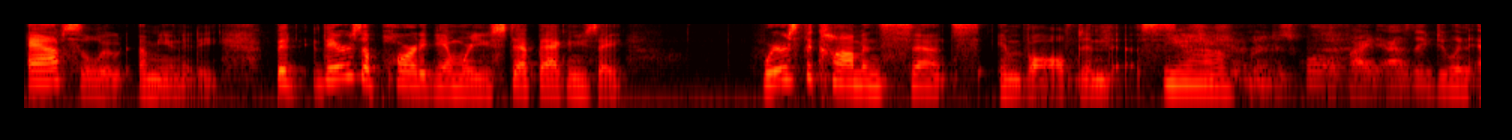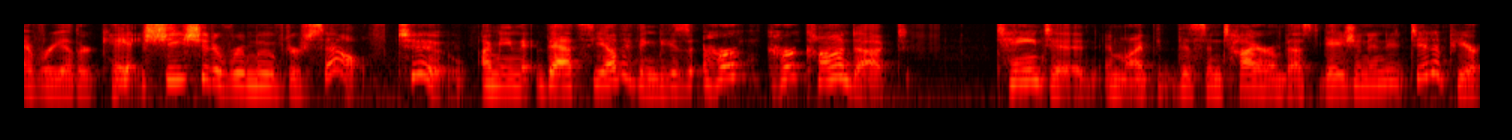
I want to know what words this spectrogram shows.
absolute immunity. But there's a part again where you step back and you say, Where's the common sense involved in this? Yeah. She should have been disqualified as they do in every other case. Yeah, she should have removed herself too. I mean, that's the other thing because her her conduct tainted in my this entire investigation and it did appear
